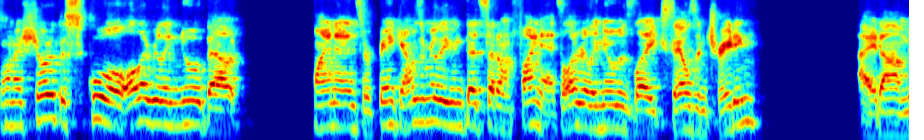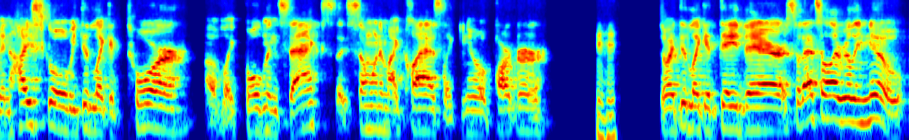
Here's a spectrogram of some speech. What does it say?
When I showed up to school, all I really knew about finance or banking, I wasn't really even dead set on finance. All I really knew was like sales and trading. I'd um in high school we did like a tour of like Goldman Sachs. Someone in my class like knew a partner. Mm-hmm. So I did like a day there. So that's all I really knew.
